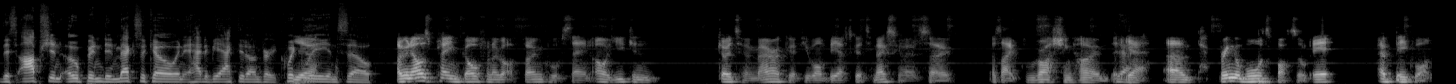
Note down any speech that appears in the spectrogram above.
this option opened in Mexico, and it had to be acted on very quickly, yeah. and so. I mean, I was playing golf, and I got a phone call saying, "Oh, you can go to America if you want, but you have to go to Mexico. So I was like rushing home. But yeah, yeah um, bring a water bottle. It a big one.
